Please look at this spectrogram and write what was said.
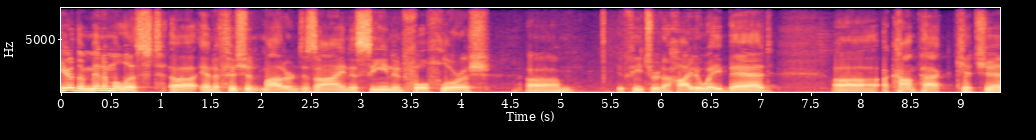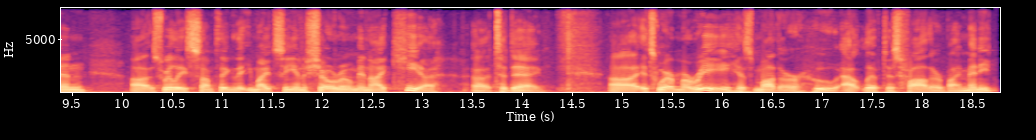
Here, the minimalist uh, and efficient modern design is seen in full flourish. Um, it featured a hideaway bed, a compact kitchen. it's really something that you might see in a showroom in IKEA uh, today. Uh, it's where Marie, his mother, who outlived his father by many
